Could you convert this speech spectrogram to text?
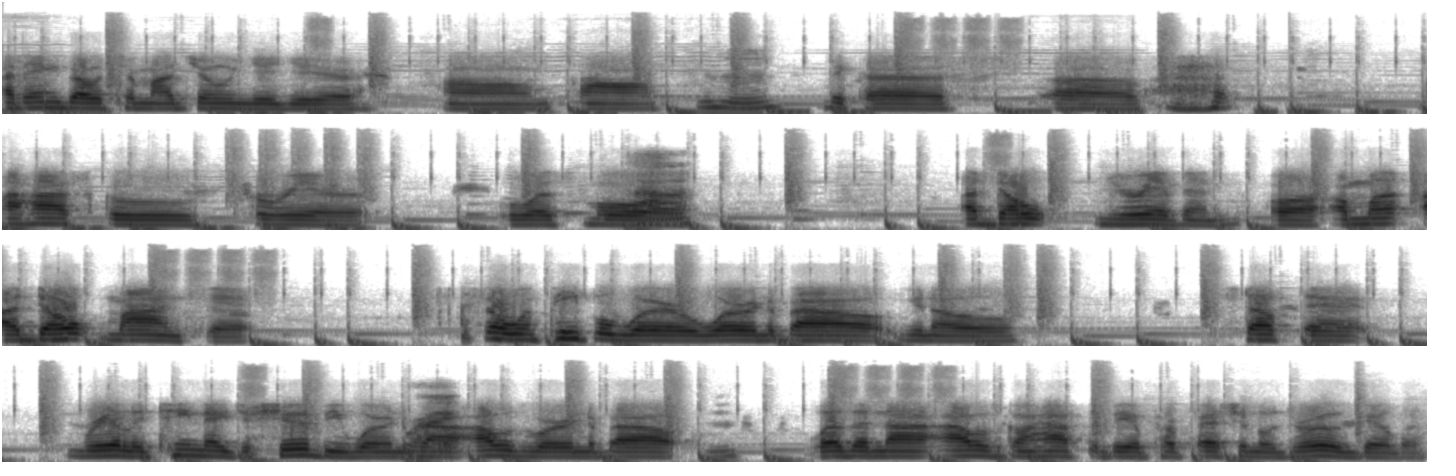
I didn't go to my junior year um, prom mm-hmm. because uh, my high school career was more uh-huh. adult driven or a adult mindset. So when people were worried about, you know, stuff that really teenagers should be worried right. about, I was worried about mm-hmm whether or not I was gonna have to be a professional drug dealer.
